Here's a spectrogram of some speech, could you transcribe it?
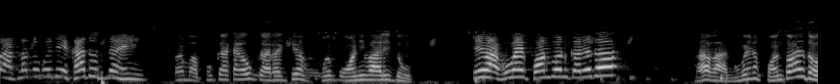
આટલા તો કોઈ દેખાતું જ નહીં. પણ બાપુ કાકા આવું કરે કયો હું પોની વાળી તું. એ વાઘુભાઈ ફોન ફોન કર્યો તો? હા વાઘુભાઈ નો ફોન તો આવ્યો તો.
